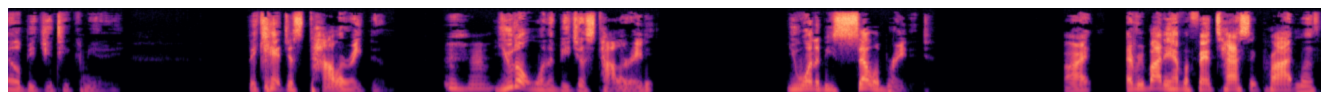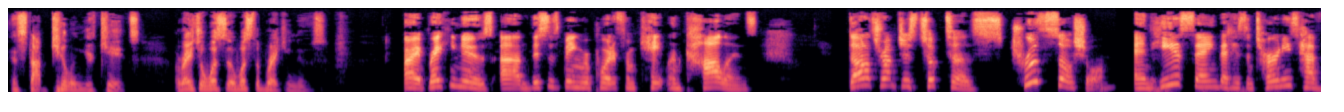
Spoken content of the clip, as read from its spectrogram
LBGT community. They can't just tolerate them. Mm-hmm. You don't want to be just tolerated. You want to be celebrated. All right. Everybody have a fantastic Pride Month and stop killing your kids. Rachel, what's the what's the breaking news? All right, breaking news. Um, this is being reported from Kaitlan Collins. Donald Trump just took to Truth Social and he is saying that his attorneys have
